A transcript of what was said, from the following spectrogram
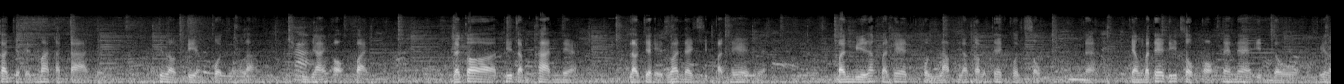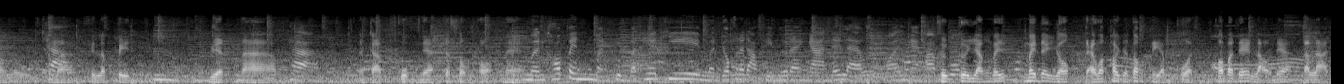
ก็จะเป็นมาตรการหนึ่งที่เราเตรียมกฎของเราค่ะที่ย้ายออกไป แล้วก็ที่สำคัญเนี่ยเราจะเห็นว่าใน 10 ประเทศเนี่ยมันมีทั้งประเทศคนรับและก็ประเทศคนส่งอืมนะอย่างประเทศที่ส่งออกแน่ๆอินโดที่เรารู้ค่ะนะฟิลิปปินส์อืมเวียดนามค่ะ นะครับกลุ่มเนี้ยจะส่งออกแน่ เหมือนเขาเป็นเหมือนกลุ่มประเทศที่เหมือนยกระดับฝีมือแรงงานได้แล้วหรือว่ายังไงคะคือพวกคือยังไม่ไม่ได้ยกแต่ว่าเขาจะต้องเตรียมคนเพราะประเทศเราเนี่ยอ๋อตลาด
